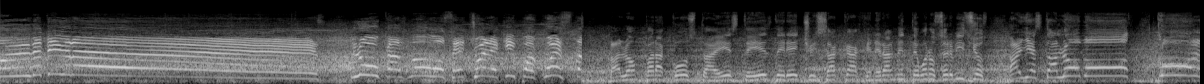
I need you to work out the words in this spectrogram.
¡Gol de Tigres! Lucas Lobos echó el equipo a cuesta. Balón para Costa, este es derecho y saca generalmente buenos servicios. Ahí está Lobos. ¡Gol!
